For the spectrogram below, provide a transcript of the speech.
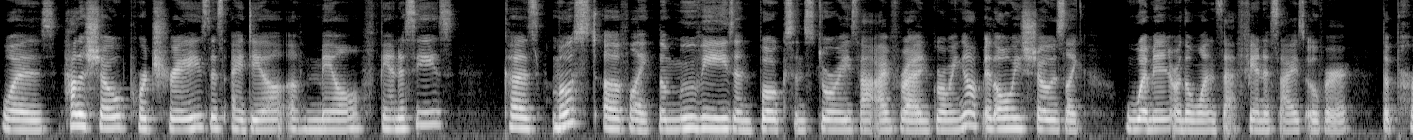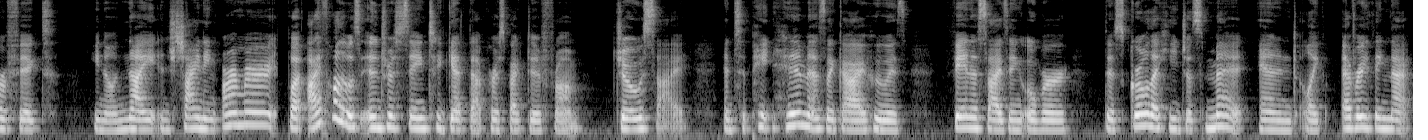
was how the show portrays this idea of male fantasies. Because most of like the movies and books and stories that I've read growing up, it always shows like women are the ones that fantasize over the perfect, you know, knight in shining armor. But I thought it was interesting to get that perspective from Joe's side and to paint him as the guy who is fantasizing over this girl that he just met and like everything that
